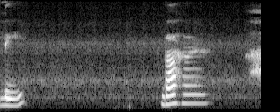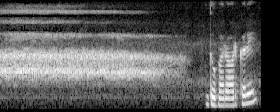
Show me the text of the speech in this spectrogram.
ले बाहर। दो बार और करें।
